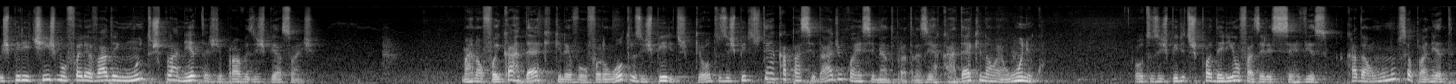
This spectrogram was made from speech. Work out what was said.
O espiritismo foi levado em muitos planetas de provas e expiações. Mas não foi Kardec que levou, foram outros espíritos, porque outros espíritos têm a capacidade e o conhecimento para trazer. Kardec não é o único. Outros espíritos poderiam fazer esse serviço, cada um no seu planeta.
